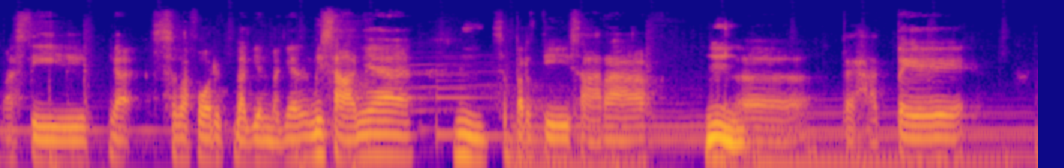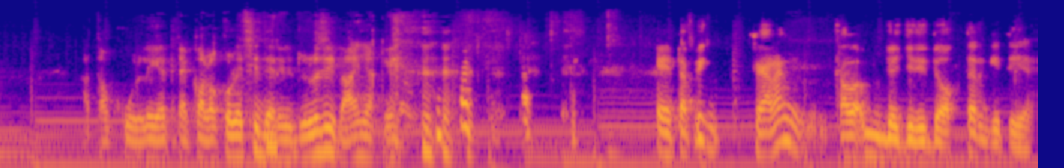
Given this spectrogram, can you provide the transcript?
masih nggak sefavorit bagian-bagian misalnya hmm. seperti saraf hmm. uh, eh, THT atau kulit ya kalau kulit sih dari dulu sih banyak ya eh tapi sekarang kalau udah jadi dokter gitu ya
